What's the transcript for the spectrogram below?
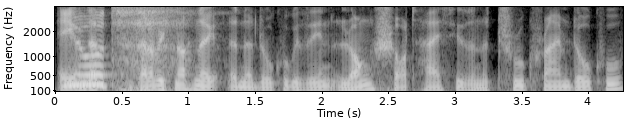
Ey, und Gut. dann, habe ich noch eine, eine Doku gesehen. Long Shot heißt die, so eine True Crime Doku.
